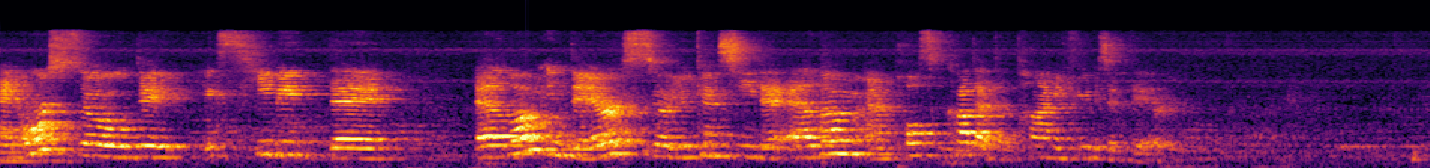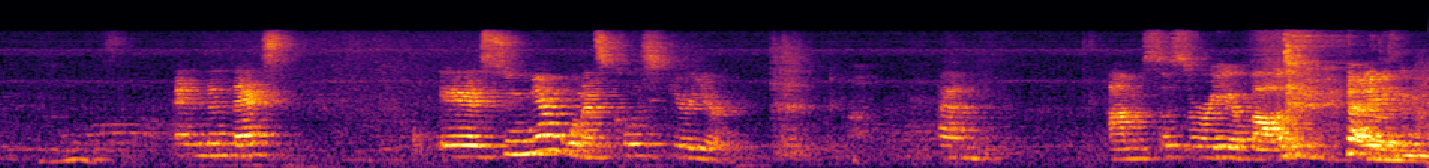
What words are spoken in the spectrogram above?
and also they exhibit the album in there, so you can see the album and postcard at the time if you visit there. And the next is Sookmyung Women's College Career. And I'm so sorry about I didn't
